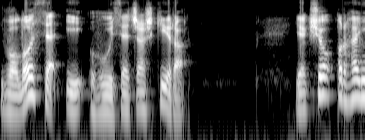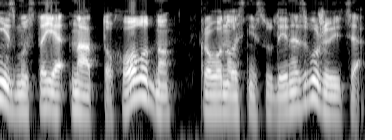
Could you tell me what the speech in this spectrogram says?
Волосся і гусяча шкіра. Якщо організму стає надто холодно, кровоносні судини звужуються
